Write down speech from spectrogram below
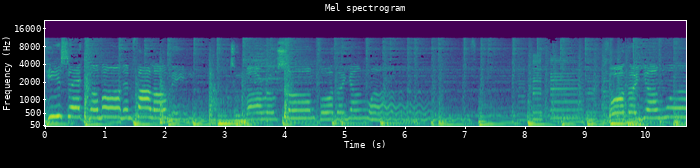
He said, Come on and follow me. Song for the young ones. For the young ones.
